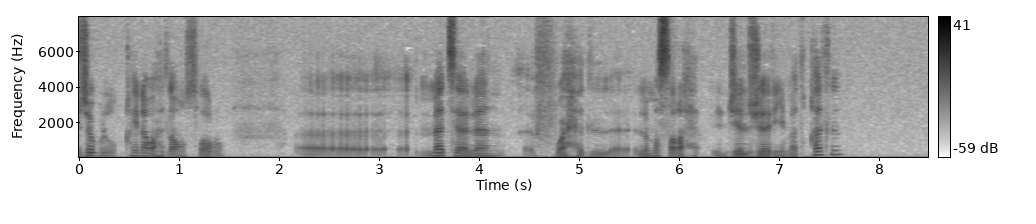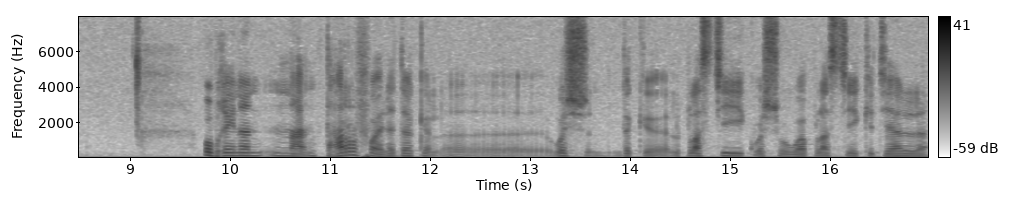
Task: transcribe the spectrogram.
جاب لقينا واحد العنصر آه مثلا في واحد المسرح ديال جريمة قتل. وبغينا نتعرفوا على داك آه، واش داك البلاستيك واش هو بلاستيك ديال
